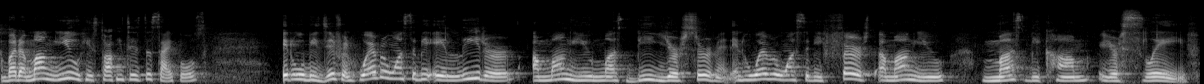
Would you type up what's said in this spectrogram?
But among you, he's talking to his disciples, it will be different. Whoever wants to be a leader among you must be your servant, and whoever wants to be first among you must become your slave.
